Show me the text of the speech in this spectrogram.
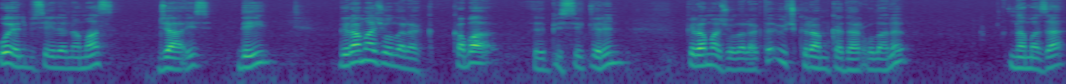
o elbiseyle namaz caiz değil. Gramaj olarak kaba e, pisliklerin gramaj olarak da 3 gram kadar olanı namaza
